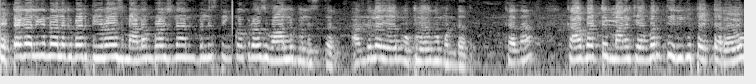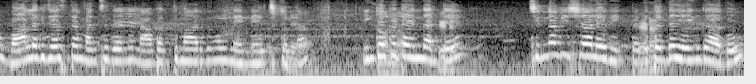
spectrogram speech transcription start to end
పెట్టగలిగిన వాళ్ళకి పెడితే ఈరోజు మనం భోజనాన్ని పిలిస్తే ఇంకొక రోజు వాళ్ళు పిలుస్తారు. అందులో ఏం ఉపయోగం ఉండదు కదా? కాబట్టి మనకి ఎవరు తిరిగి పెట్టరో వాళ్ళకి చేస్తే మంచిదని నా భక్తి మార్గంలో నేను నేర్చుకున్నా. ఇంకొకటి ఏంటంటే చిన్న విషయాలు ఇది. పెద్ద పెద్ద ఏం కాదు.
